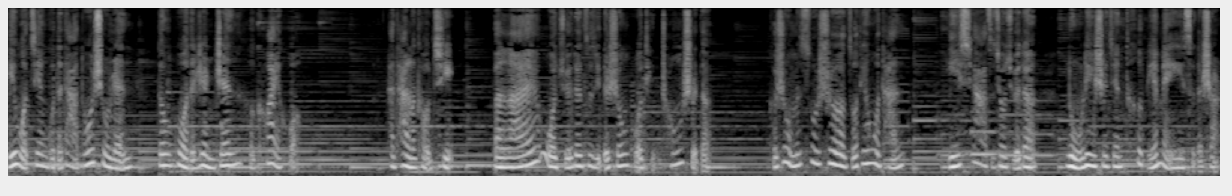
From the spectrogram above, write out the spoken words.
比我见过的大多数人。都过得认真和快活。他叹了口气，本来我觉得自己的生活挺充实的，可是我们宿舍昨天卧谈，一下子就觉得努力是件特别没意思的事儿，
